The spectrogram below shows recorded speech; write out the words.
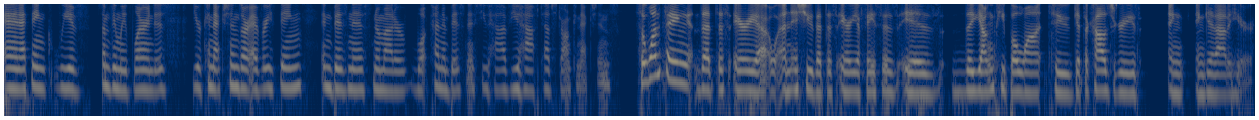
And I think we have something we've learned is your connections are everything in business. No matter what kind of business you have, you have to have strong connections. So one thing that this area, an issue that this area faces, is the young people want to get their college degrees and and get out of here.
